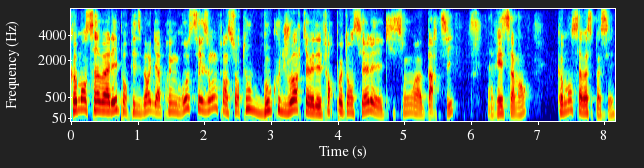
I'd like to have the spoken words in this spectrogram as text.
Comment ça va aller pour Pittsburgh après une grosse saison? Enfin, surtout beaucoup de joueurs qui avaient des forts potentiels et qui sont euh, partis récemment. Comment ça va se passer?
